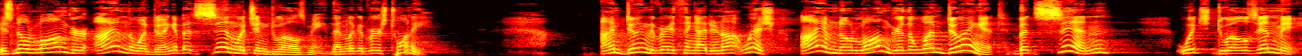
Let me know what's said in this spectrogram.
is no longer I am the one doing it, but sin which indwells me. Then look at verse 20. I'm doing the very thing I do not wish. I am no longer the one doing it, but sin which dwells in me.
